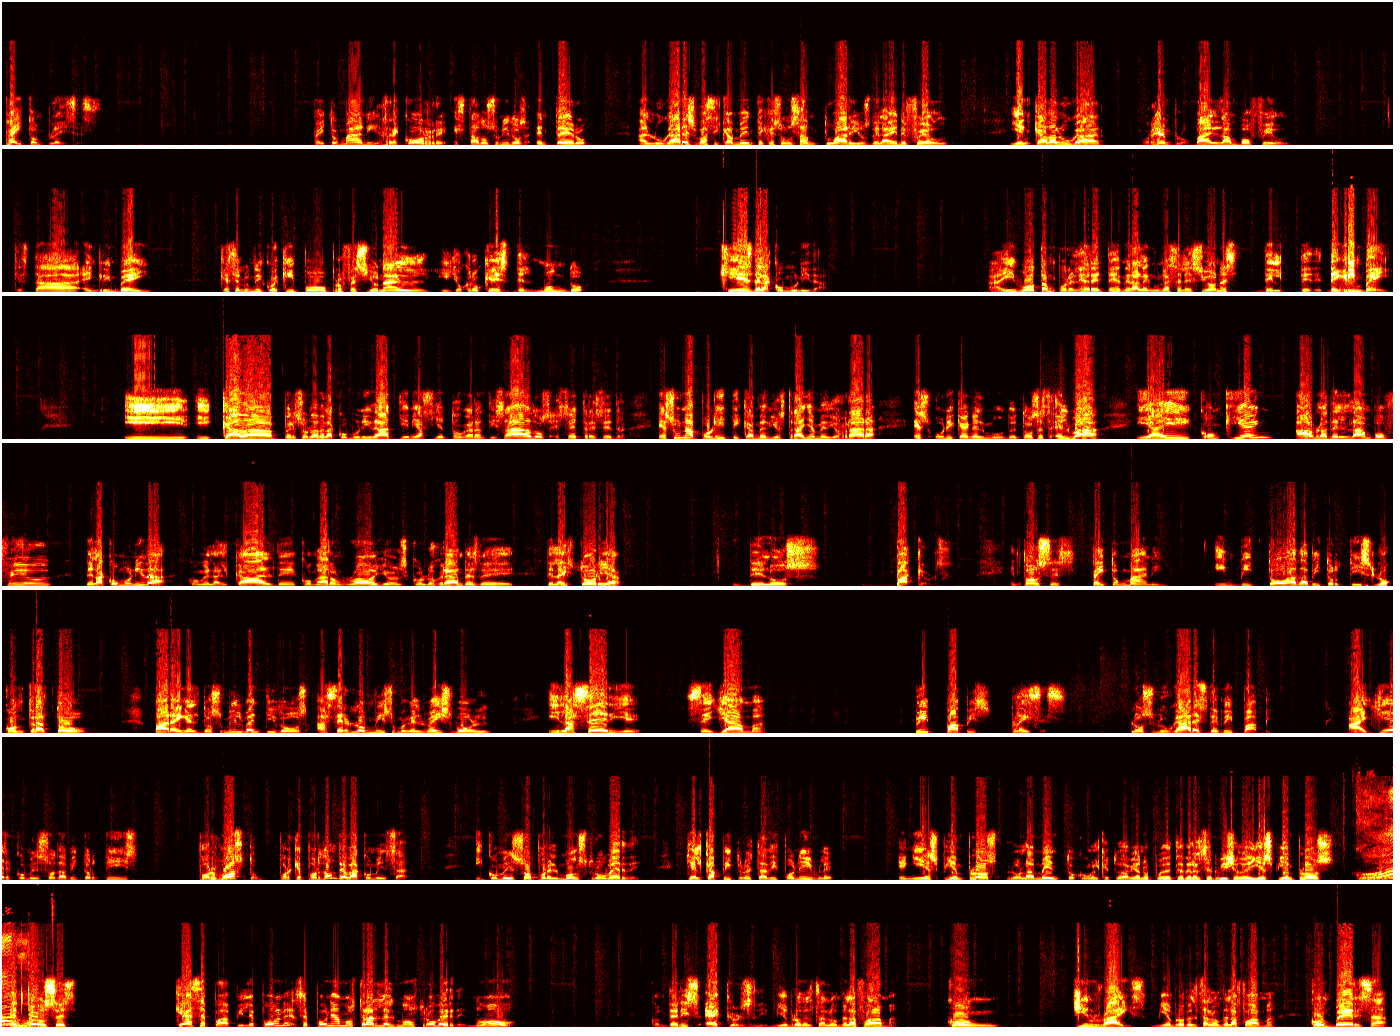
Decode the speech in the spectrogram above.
Peyton Places. Peyton Manning recorre Estados Unidos entero a lugares básicamente que son santuarios de la NFL y en cada lugar, por ejemplo, va el Lambeau Field, que está en Green Bay, que es el único equipo profesional y yo creo que es del mundo, que es de la comunidad. Ahí votan por el gerente general en unas elecciones del, de, Green Bay. Y, y, cada persona de la comunidad tiene asientos garantizados, etcétera, etcétera. Es una política medio extraña, medio rara, es única en el mundo. Entonces él va y ahí, ¿con quién habla del Lambo Field de la comunidad? Con el alcalde, con Aaron Rodgers, con los grandes de, de la historia de los Packers. Entonces, Peyton Manning invitó a David Ortiz, lo contrató para en el 2022 hacer lo mismo en el béisbol y la serie se llama Big Papi's Places, los lugares de Big Papi. Ayer comenzó David Ortiz por Boston, porque ¿por dónde va a comenzar? Y comenzó por el monstruo verde. Ya el capítulo está disponible en ESPN Plus, lo lamento, con el que todavía no puede tener el servicio de ESPN Plus. Entonces, ¿qué hace papi? ¿Le pone, se pone a mostrarle el monstruo verde? No. Con Dennis Eckersley, miembro del Salón de la Fama, con Jim Rice, miembro del Salón de la Fama, conversa,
